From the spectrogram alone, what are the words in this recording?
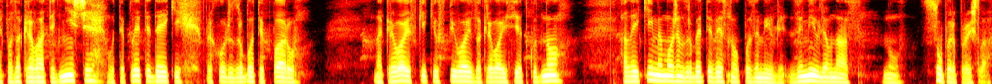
е, Позакривати дніще, утеплити деяких. Приходжу з роботи пару. Накриваю скільки вспіваю, закриваю сітку дно. Але який ми можемо зробити висновок по зимівлі? Зимівля в нас ну, супер пройшла.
